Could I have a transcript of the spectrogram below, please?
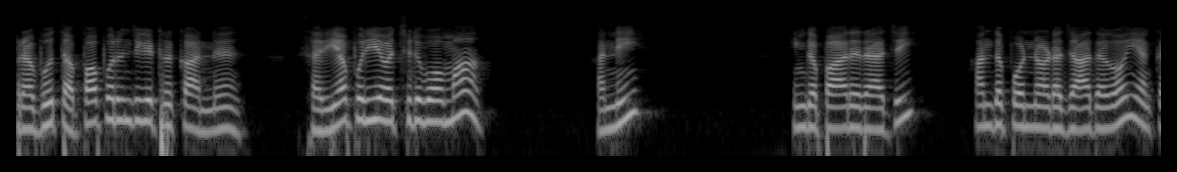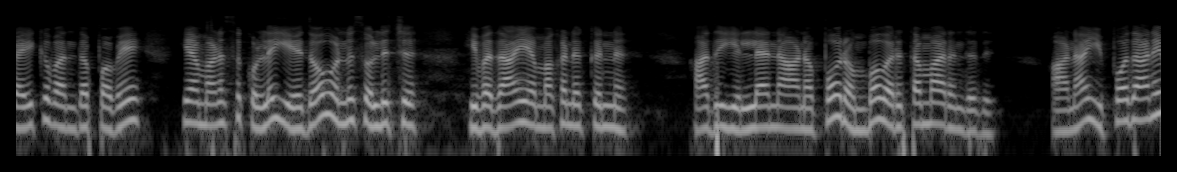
பிரபு தப்பா புரிஞ்சுக்கிட்டு இருக்கான்னு. சரியா புரிய வச்சிடுவோமா? அண்ணி இங்க பாரு ராஜி. அந்த பொண்ணோட ஜாதகம் என் கைக்கு வந்தப்பவே என் மனசுக்குள்ள ஏதோ ஒன்று சொல்லுச்சு. இவ தான் என் மகனுக்குன்னு. அது இல்லைன்னு ஆனப்போ ரொம்ப வருத்தமாக இருந்தது. ஆனால் இப்போதானே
